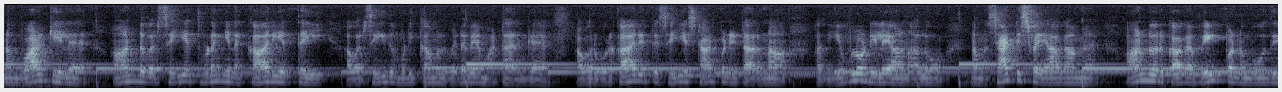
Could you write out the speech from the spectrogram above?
நம் வாழ்க்கையில் ஆண்டவர் செய்ய தொடங்கின காரியத்தை அவர் செய்து முடிக்காமல் விடவே மாட்டாருங்க. அவர் ஒரு காரியத்தை செய்ய ஸ்டார்ட் பண்ணிட்டாருன்னா அது எவ்வளோ டிலே ஆனாலும் நம்ம சாட்டிஸ்ஃபை ஆகாமல் ஆண்டவருக்காக வெயிட் பண்ணும்போது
